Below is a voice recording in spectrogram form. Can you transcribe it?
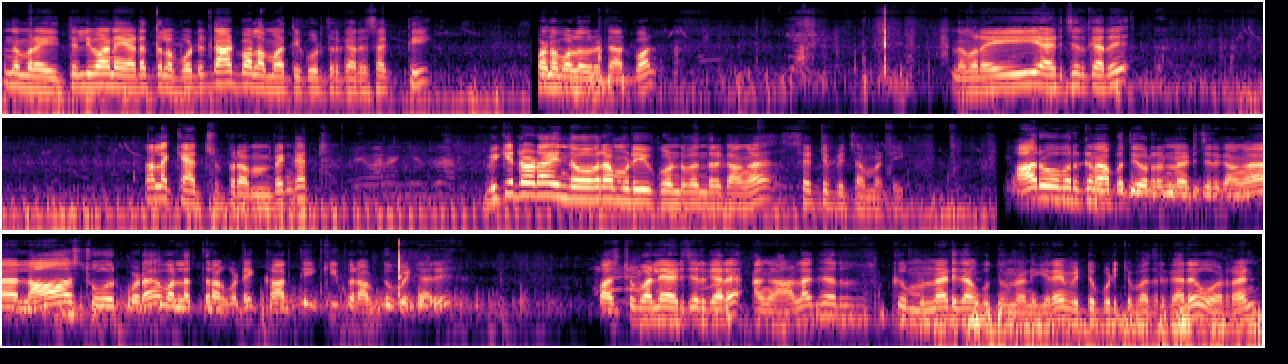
இந்த மாதிரி தெளிவான இடத்துல போட்டு டாட் பாலை மாற்றி கொடுத்துருக்காரு சக்தி. போன பால் ஒரு டாட் பால் இந்த மாதிரி அடிச்சிருக்காரு. நல்ல கேட்ச் ஃப்ரம் வெங்கட். விக்கெட்டோட இந்த ஓவரை முடிவு கொண்டு வந்திருக்காங்க செட்டு பிச்சாம்பட்டி. ஆறு ஓவருக்கு நாற்பத்தி ஒரு ரன் அடிச்சிருக்காங்க. லாஸ்ட் ஓவர் போட Vallathirakottai Karthik keeper up to போயிட்டாரு ஃபஸ்ட்டு பாலே அடிச்சிருக்காரு. அங்கே அழகருக்கு முன்னாடி தான் குத்தும்னு நினைக்கிறேன். விட்டு பிடிக்க பார்த்துருக்காரு. ஒரு ரன்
